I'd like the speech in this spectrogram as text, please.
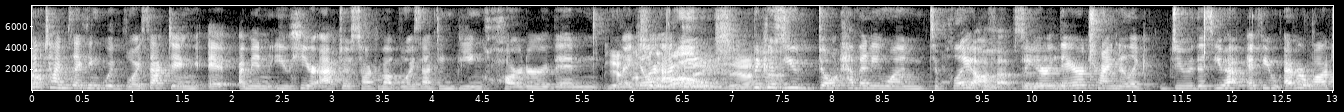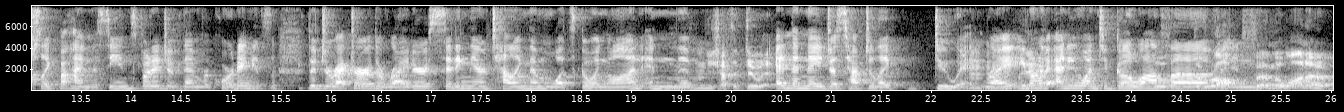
so- of times, I think with voice acting, it. I mean, you hear actors talk about voice acting being harder than yeah, regular what the Rock acting. thinks. Yeah. because you don't have anyone to play off mm-hmm. of so you're mm-hmm. there trying to like do this you have if you ever watch like behind the scenes footage of them recording it's the director or the writer sitting there telling them what's going on and the Mhm, you just have to do it. and then they just have to like do it right you don't have anyone to go off Well, of the Rock and for Moana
